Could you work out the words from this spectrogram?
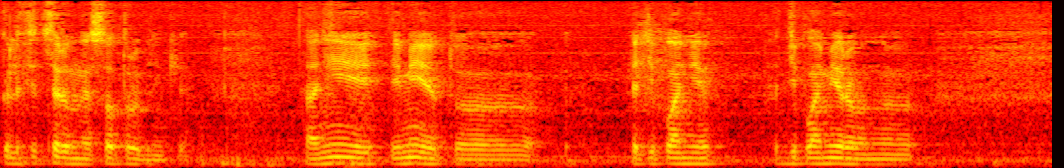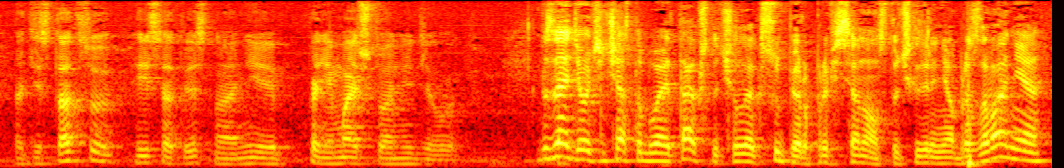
квалифицированные сотрудники. Они имеют э, дипломированную аттестацию, и, соответственно, они понимают, что они делают. Вы знаете, очень часто бывает так, что человек суперпрофессионал с точки зрения образования,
